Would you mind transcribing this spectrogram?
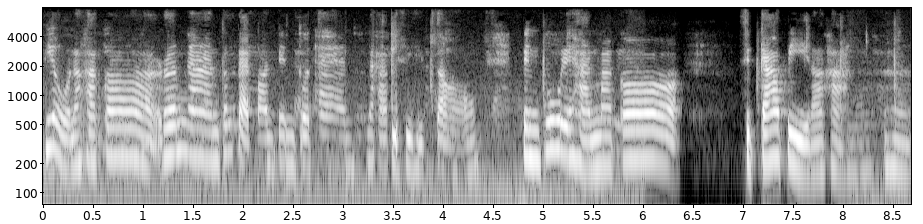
พี่โอนะคะก็เริ่มงานตั้งแต่ตอนเป็นตัวแทนนะคะปี 42 เป็นผู้บริหารมาก็ 19 ปีแล้วค่ะอ่า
